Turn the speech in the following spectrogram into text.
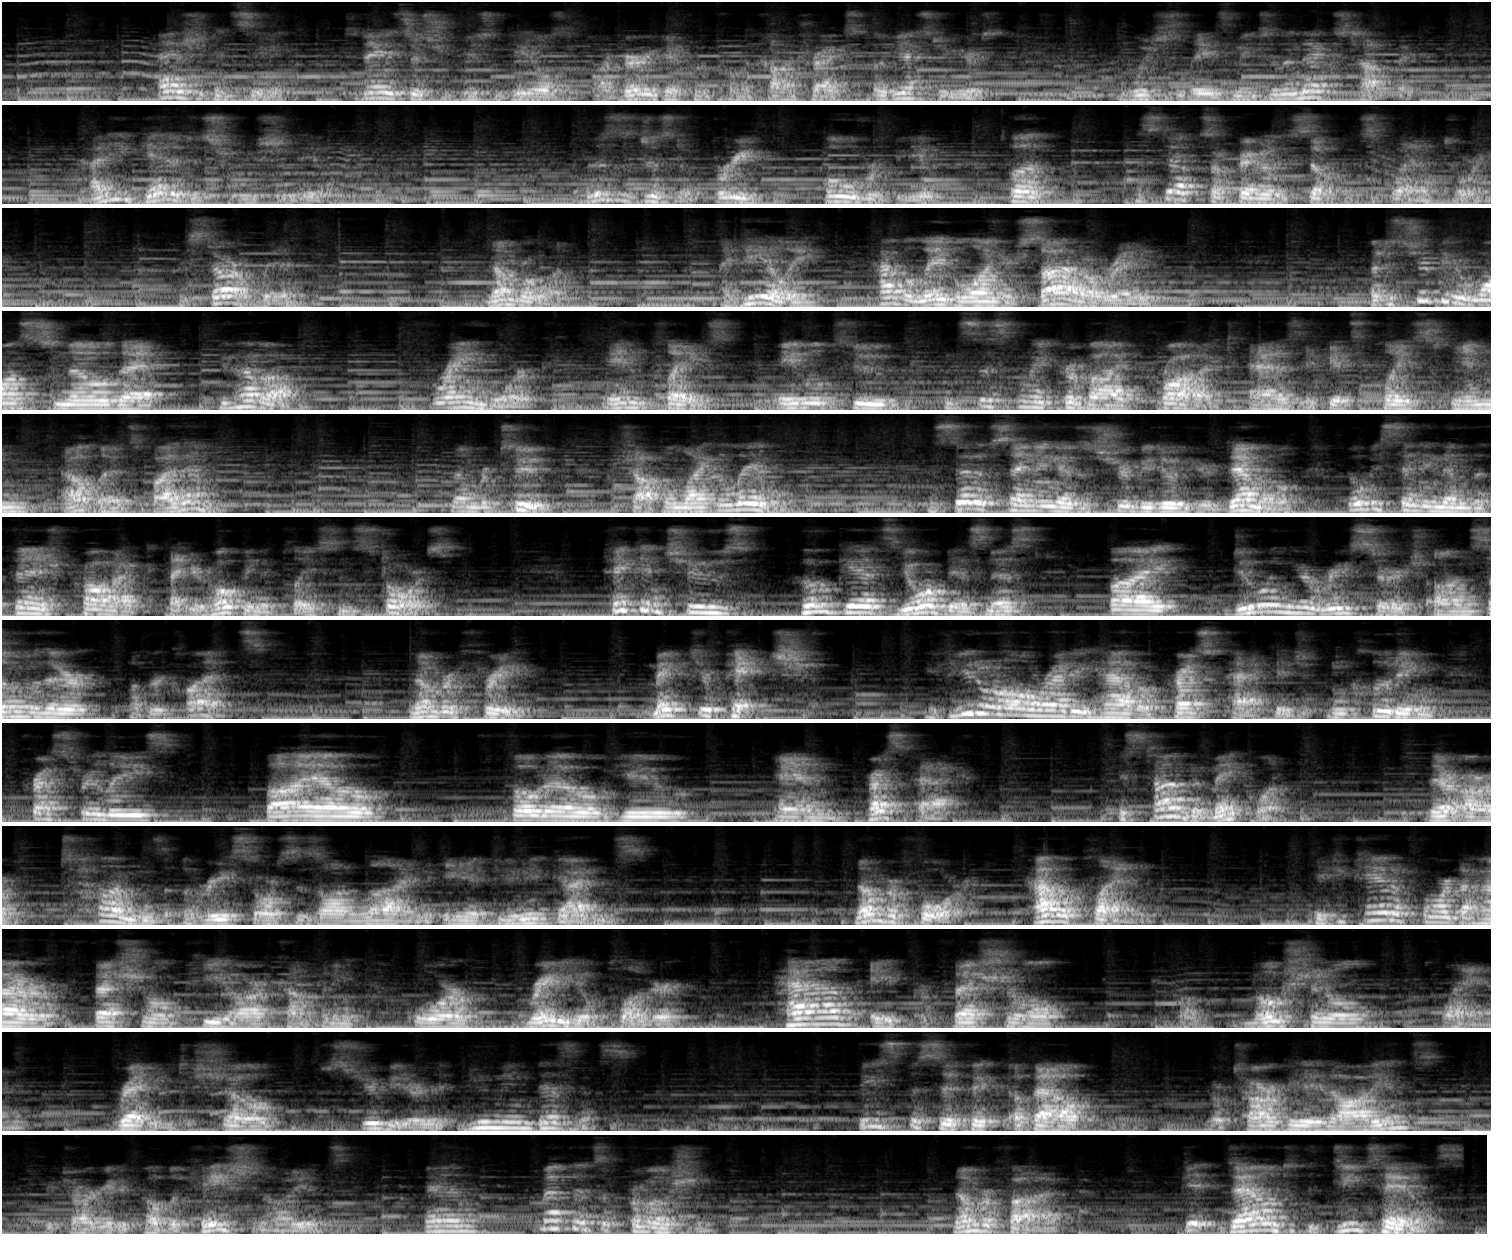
As you can see, today's distribution deals are very different from the contracts of yesteryears, which leads me to the next topic. How do you get a distribution deal? This is just a brief overview, but the steps are fairly self-explanatory. We start with number one. Ideally, have a label on your site already. A distributor wants to know that you have a framework in place able to consistently provide product as it gets placed in outlets by them. Number two, shop them like a label. Instead of sending a distributor your demo, you'll be sending them the finished product that you're hoping to place in stores. Pick and choose who gets your business by doing your research on some of their other clients. Number three, make your pitch. If you don't already have a press package, including press release, bio, photo, view, and press pack, it's time to make one. There are tons of resources online if you need guidance. Number four, have a plan. If you can't afford to hire a professional PR company or radio plugger, have a professional promotional plan ready to show distributor that you mean business. Be specific about your targeted audience, your targeted publication audience, and methods of promotion. Number five, get down to the details.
